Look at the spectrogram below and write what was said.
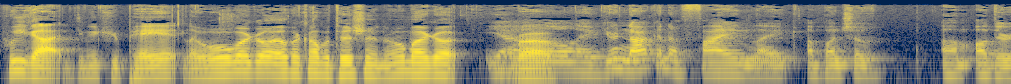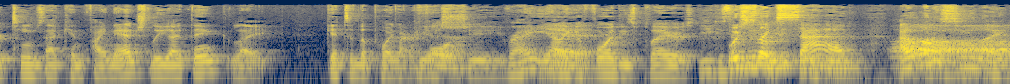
who you got? Dimitri Payet? Like, oh my god, that's my competition. Oh my god. Yeah, Bro. no, like you're not gonna find like a bunch of um, other teams that can financially, I think, like get to the point of Like afford. PSG, right? Yeah, like Yeah. afford these players, Yeah, which is like sad. I want to see like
